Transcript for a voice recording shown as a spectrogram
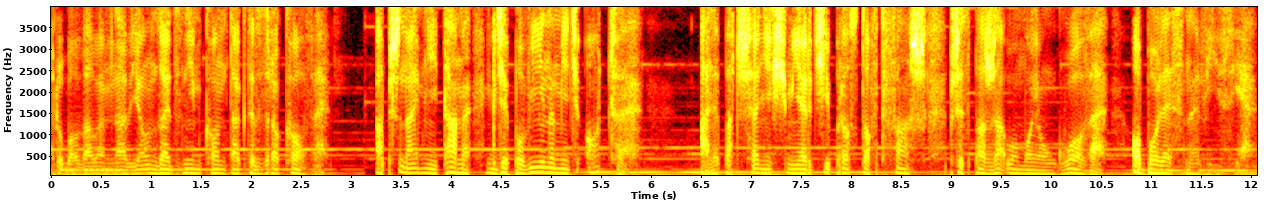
Próbowałem nawiązać z nim kontakt wzrokowy, a przynajmniej tam, gdzie powinien mieć oczy, ale patrzenie śmierci prosto w twarz przysparzało moją głowę o bolesne wizje.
